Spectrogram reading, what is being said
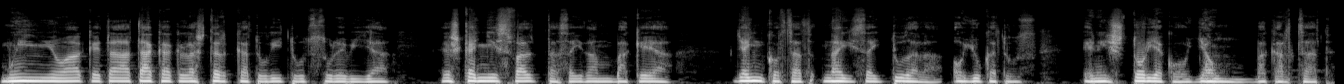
Muinoak eta atakak lasterkatu ditut zure bila, eskainiz falta zaidan bakea, jainkotzat nahi zaitudala oiukatuz, en historiako jaun bakartzat.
